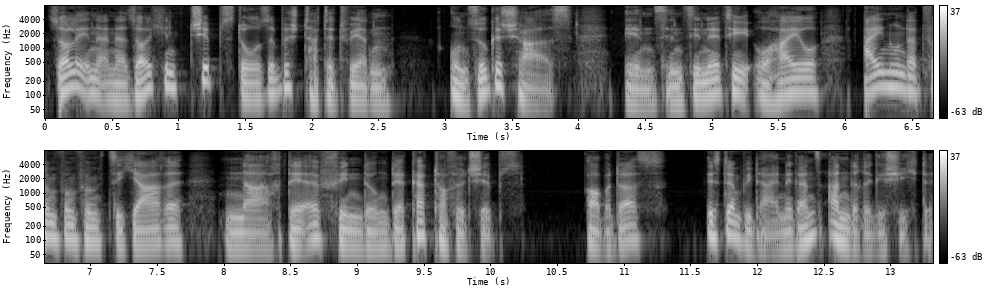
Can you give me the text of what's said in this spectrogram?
solle in einer solchen Chipsdose bestattet werden. Und so geschah es in Cincinnati, Ohio, 155 Jahre nach der Erfindung der Kartoffelchips. Aber das ist dann wieder eine ganz andere Geschichte.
